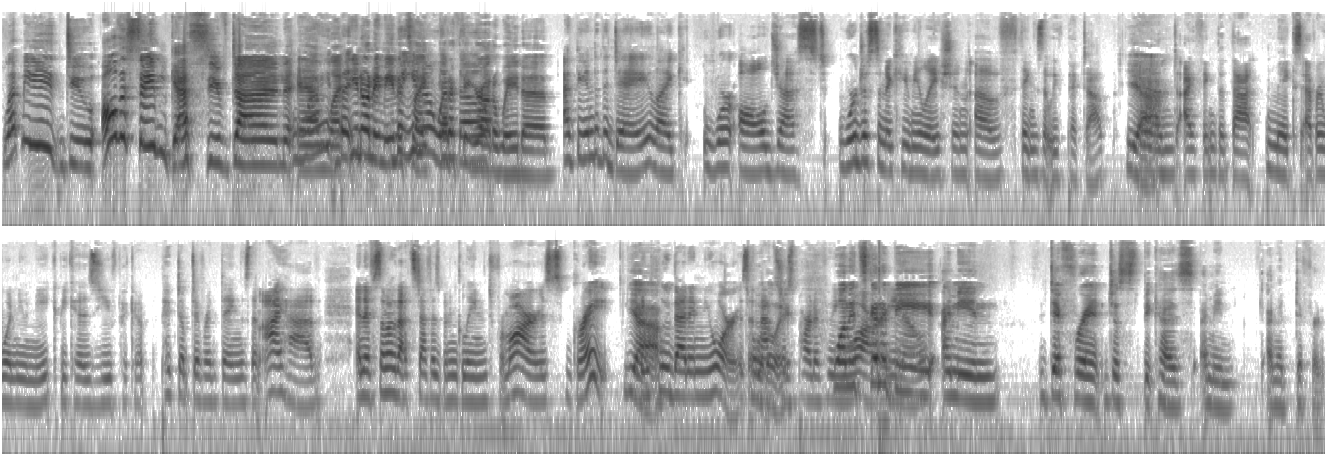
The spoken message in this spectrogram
let me do all the same guests you've done and Right, like but- you know what I mean it's like what, gotta figure out a way to At the end of the day, like we're all just we're just an accumulation of things that we've picked up. Yeah. And I think that that makes everyone unique because you've picked up picked up different things than I have. And if some of that stuff has been gleaned from ours, great. Yeah. Include that in yours, and that's just part of who well, you and it's gonna be, know? I mean, different just because I mean I'm a different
